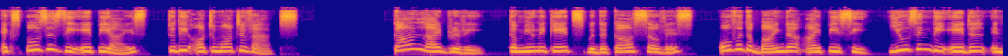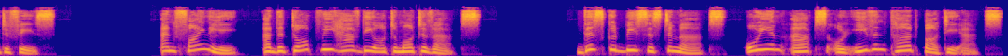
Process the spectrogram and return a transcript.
exposes the APIs to the automotive apps. Car Library communicates with the car service over the binder IPC using the AIDL interface. And finally, at the top we have the automotive apps. This could be system apps, OEM apps or even third-party apps.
